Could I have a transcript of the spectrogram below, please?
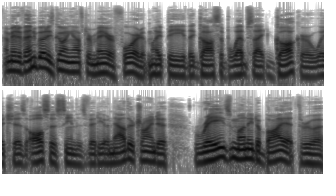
I mean, if anybody's going after Mayor Ford, it might be the gossip website Gawker, which has also seen this video. Now they're trying to raise money to buy it through a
